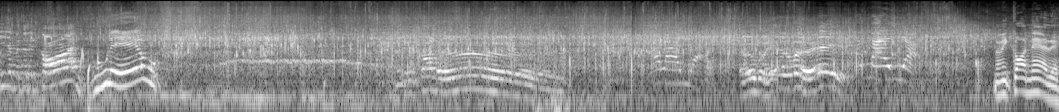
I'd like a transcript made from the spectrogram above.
ที่จะมันจะเป็นก้อนรู้แล้วมันเป็นก้อนเออ อะไรอะเออเว้ยเออเว้ยอะไรอะมันเป็นก้อนแน่เลย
